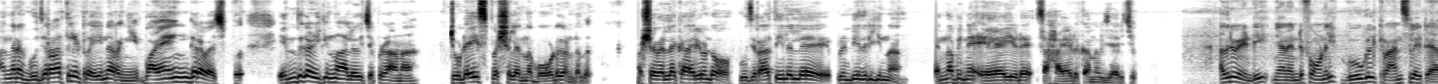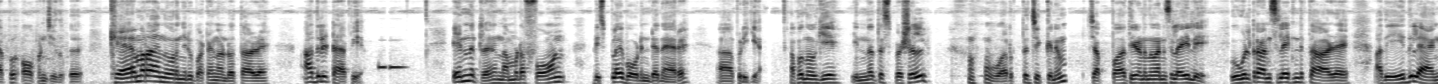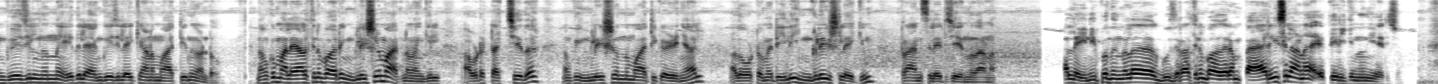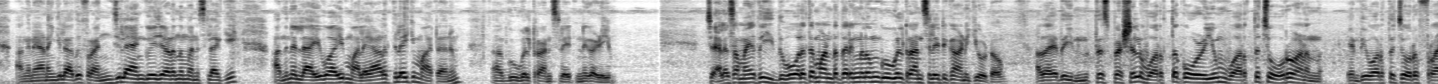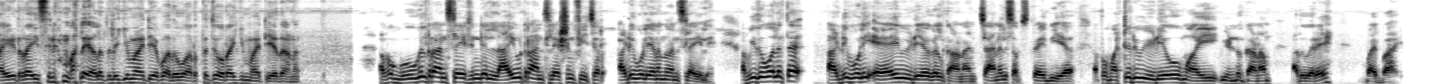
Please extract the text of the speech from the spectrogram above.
അങ്ങനെ ഗുജറാത്തിൽ ട്രെയിൻ ഇറങ്ങി ഭയങ്കര വിശപ്പ്. എന്ത് കഴിക്കുന്ന ആലോചിച്ചപ്പോഴാണ് ടുഡേ സ്പെഷ്യൽ എന്ന ബോർഡ് കണ്ടത്. പക്ഷെ വല്ല കാര്യമുണ്ടോ? ഗുജറാത്തിയിലല്ലേ പ്രിന്റ് ചെയ്തിരിക്കുന്ന? എന്നാൽ പിന്നെ എ ഐയുടെ സഹായം എടുക്കാമെന്ന് വിചാരിച്ചു. അതിനുവേണ്ടി ഞാൻ എന്റെ ഫോണിൽ ഗൂഗിൾ ട്രാൻസ്ലേറ്റ് ആപ്പ് ഓപ്പൺ ചെയ്തു. ക്യാമറ എന്ന് പറഞ്ഞൊരു ബട്ടൺ കണ്ടോ താഴെ? അതിൽ ടാപ്പ് ചെയ്യാം. എന്നിട്ട് നമ്മുടെ ഫോൺ ഡിസ്പ്ലേ ബോർഡിന്റെ നേരെ പിടിക്കുക. അപ്പോൾ നോക്കിയേ ഇന്നത്തെ സ്പെഷ്യൽ വറുത്ത ചിക്കനും ചപ്പാത്തിയാണെന്ന് മനസ്സിലായില്ലേ? ഗൂഗിൾ ട്രാൻസ്ലേറ്റിന്റെ താഴെ അത് ഏത് ലാംഗ്വേജിൽ നിന്ന് ഏത് ലാംഗ്വേജിലേക്കാണ് മാറ്റിയെന്ന് കണ്ടോ? നമുക്ക് മലയാളത്തിന് പകരം ഇംഗ്ലീഷിൽ മാറ്റണമെങ്കിൽ അവിടെ ടച്ച് ചെയ്ത് നമുക്ക് ഇംഗ്ലീഷിൽ നിന്ന് മാറ്റിക്കഴിഞ്ഞാൽ അത് ഓട്ടോമാറ്റിക്കലി ഇംഗ്ലീഷിലേക്കും ട്രാൻസ്ലേറ്റ് ചെയ്യുന്നതാണ്. അല്ല ഇനിയിപ്പോൾ നിങ്ങൾ ഗുജറാത്തിന് പകരം പാരീസിലാണ് എത്തിയിരിക്കുന്നത് വിചാരിച്ചു? അങ്ങനെയാണെങ്കിൽ അത് ഫ്രഞ്ച് ലാംഗ്വേജ് ആണെന്ന് മനസ്സിലാക്കി അതിനെ ലൈവായി മലയാളത്തിലേക്ക് മാറ്റാനും ഗൂഗിൾ ട്രാൻസ്ലേറ്റിന് കഴിയും. ചില സമയത്ത് ഇതുപോലത്തെ മണ്ടത്തരങ്ങളും ഗൂഗിൾ ട്രാൻസ്ലേറ്റ് കാണിക്കും കേട്ടോ. അതായത് ഇന്നത്തെ സ്പെഷ്യൽ വറുത്ത കോഴിയും വറുത്ത ചോറുമാണെന്ന് എന്തി വറുത്ത ചോറ്? ഫ്രൈഡ് റൈസിന് മലയാളത്തിലേക്ക് മാറ്റിയപ്പോൾ അത് വറുത്ത ചോറാക്കി മാറ്റിയതാണ്. അപ്പോൾ ഗൂഗിൾ ട്രാൻസ്ലേറ്റിന്റെ ലൈവ് ട്രാൻസ്ലേഷൻ ഫീച്ചർ അടിപൊളിയാണെന്ന് മനസ്സിലായില്ലേ? അപ്പോൾ ഇതുപോലത്തെ അടിപൊളി എ വീഡിയോകൾ കാണാൻ ചാനൽ സബ്സ്ക്രൈബ് ചെയ്യുക. അപ്പോൾ മറ്റൊരു വീഡിയോവുമായി വീണ്ടും കാണാം. അതുവരെ ബൈ ബൈ.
